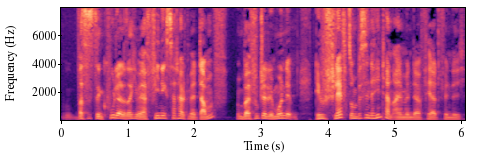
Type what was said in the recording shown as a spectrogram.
was ist denn cooler, dann sage ich immer, ja, Phoenix hat halt mehr Dampf und bei Flug der Dämonen, dem, dem schläft so ein bisschen der Hintern ein, wenn der fährt, finde ich.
